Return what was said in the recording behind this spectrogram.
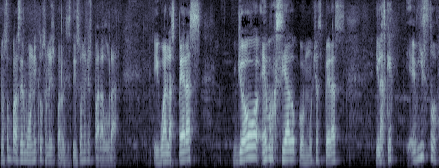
No son para ser bonitos, son hechos para resistir, son hechos para durar. Igual las peras. Yo he boxeado con muchas peras y las que he visto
